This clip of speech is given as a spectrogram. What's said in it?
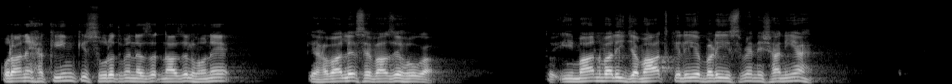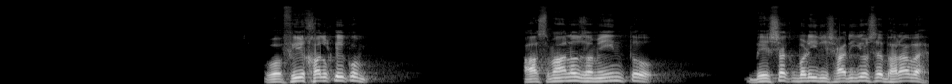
قرآن حکیم کی صورت میں نظر، نازل ہونے کے حوالے سے واضح ہوگا۔ تو ایمان والی جماعت کے لیے بڑی اس میں نشانیاں ہیں۔ وفی خلقی کم آسمان و زمین تو بے شک بڑی نشانیوں سے بھرا ہوا ہے،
